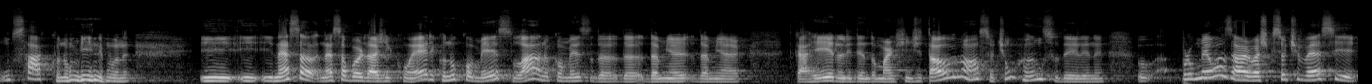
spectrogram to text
um saco, no mínimo, né? E, e, e, nessa, nessa abordagem com o Érico, no começo, lá no começo da, da, da, minha, da minha carreira ali dentro do marketing digital, nossa, eu tinha um ranço dele, né? Para o meu azar, eu acho que se eu tivesse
